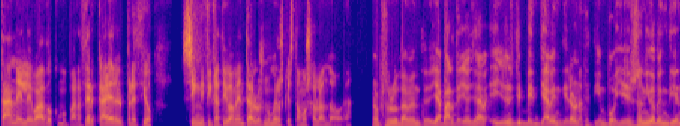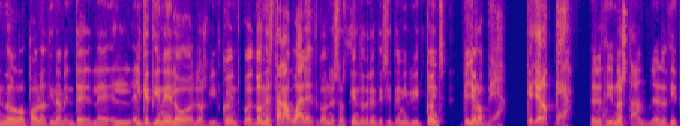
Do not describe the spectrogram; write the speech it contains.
tan elevado como para hacer caer el precio significativamente a los números que estamos hablando ahora. Absolutamente. Y aparte, ellos ya, ellos ya vendieron hace tiempo y ellos han ido vendiendo paulatinamente. El, que tiene los bitcoins. Pues, ¿Dónde está la wallet con esos 137.000 bitcoins? Que yo los vea. Que yo los vea. Es decir, no están. Es decir,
